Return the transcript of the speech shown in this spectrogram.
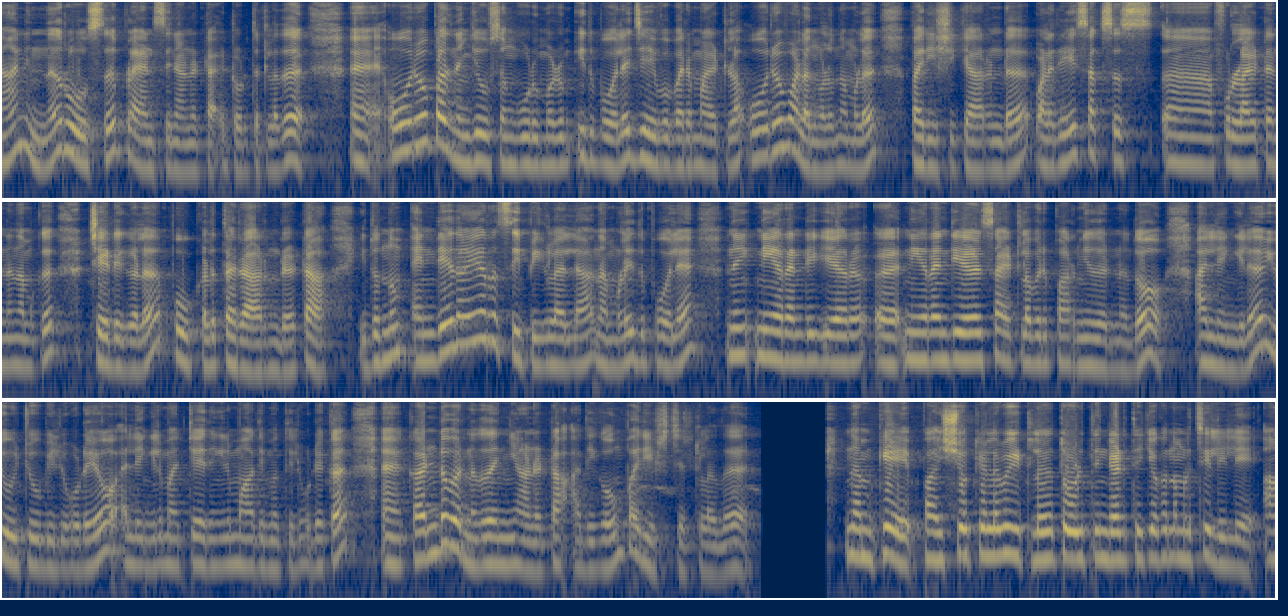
ഞാൻ ഇന്ന് റോസ് പ്ലാന്റ്സിനാണ് ഇട്ട് കൊടുത്തിട്ടുള്ളത് ഓരോ പതിനഞ്ച് ദിവസം കൂടുമ്പോഴും ഇതുപോലെ ജൈവപരമായിട്ടുള്ള ഓരോ വളങ്ങളും നമ്മൾ പരീക്ഷിക്കാറുണ്ട്. വളരെ സക്സസ് ഫുള്ളായിട്ട് തന്നെ നമുക്ക് ചെടികൾ പൂക്കൾ തരാറുണ്ട് കേട്ടോ ഇതൊന്നും എന്റേതായ റെസിപ്പികളല്ല നമ്മൾ ഇതുപോലെ near and dear near and dears ആയിട്ടുള്ളവർ പറഞ്ഞു തരുന്നതോ അല്ലെങ്കിൽ യൂട്യൂബിലൂടെയോ അല്ലെങ്കിൽ മറ്റേതെങ്കിലും മാധ്യമത്തിലൂടെയൊക്കെ കണ്ടുവരുന്നത് തന്നെയാണ് കേട്ടോ അധികവും പരീക്ഷിച്ചിട്ടുള്ളത്. നമുക്ക് പശുവൊക്കെയുള്ള വീട്ടിൽ തൊഴുത്തിന്റെ അടുത്തേക്കൊക്കെ നമ്മൾ ചെല്ലില്ലേ ആ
